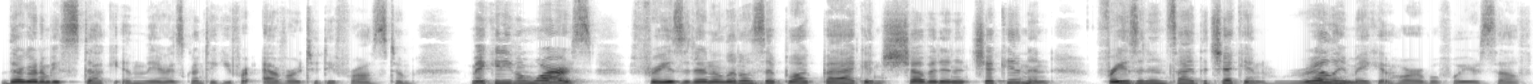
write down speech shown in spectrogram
they're going to be stuck in there. It's going to take you forever to defrost them. Make it even worse. Freeze it in a little Ziploc bag and shove it in a chicken and freeze it inside the chicken. Really make it horrible for yourself.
